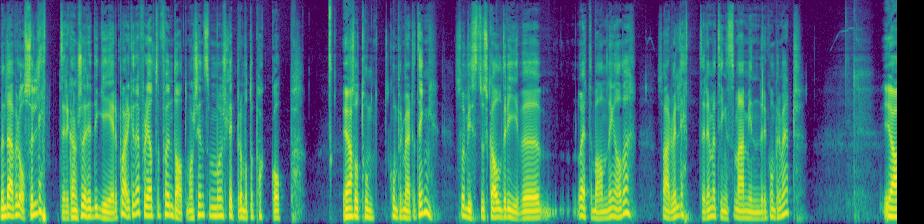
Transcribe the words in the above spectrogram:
Men det er vel også lettere kanskje å redigere på, er det ikke det? Fordi at for en datamaskin så må slipper å måtte pakke opp Ja. så tungt komprimerte ting. Så hvis du skal drive noe etterbehandling av det, så er det vel lettere med ting som er mindre komprimert? Ja,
